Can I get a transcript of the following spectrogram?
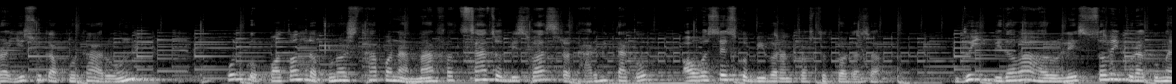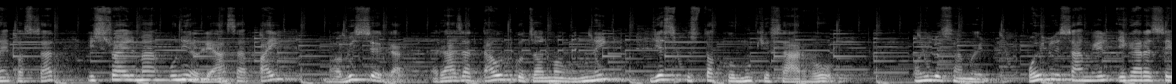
र यीशुका पुर्खाहरू हुन् उनको पतन र पुनर्स्थापना मार्फत साँचो विश्वास र धार्मिकताको अवशेषको विवरण प्रस्तुत गर्दछ। दुई विधवाहरूले सबै कुरा गुमाए पश्चात इसरायलमा उनीहरूले आशा पाई भविष्यका राजा दाउदको जन्म हुनु नै यस पुस्तकको मुख्य सार हो। पहिलो सामुएल। पहिलो सामुएल एघार सय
